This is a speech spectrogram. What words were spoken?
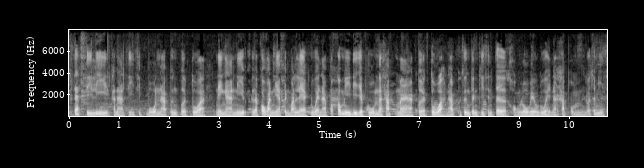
x z Series ขนาด 40 โวลต์นะครับเพิ่งเปิดตัวในงานนี้แล้วก็วันนี้เป็นวันแรกด้วยนะครับ ก็มีดีเจภูมินะครับมาเปิดตัวนะครับ ซึ่งเป็นพรีเซนเตอร์ของโลเวลด้วยนะครับผมก็จะมีส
